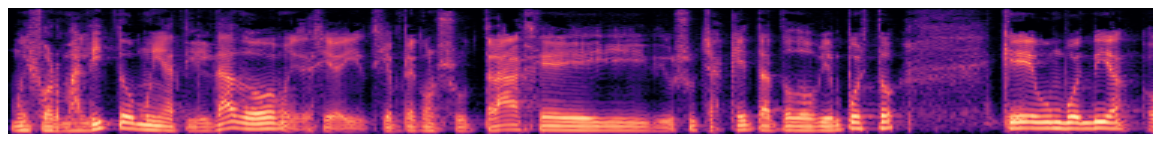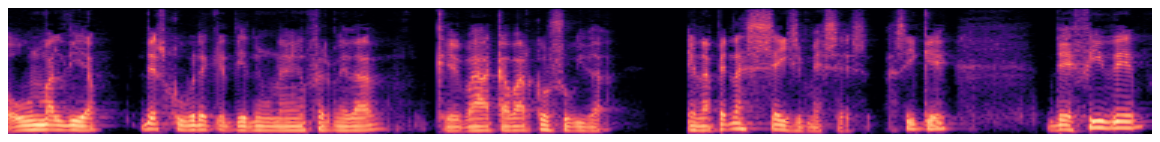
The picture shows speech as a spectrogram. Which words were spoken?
muy formalito, muy atildado, muy, siempre con su traje y su chaqueta, todo bien puesto, que un buen día o un mal día descubre que tiene una enfermedad que va a acabar con su vida en apenas seis meses. Así que decide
